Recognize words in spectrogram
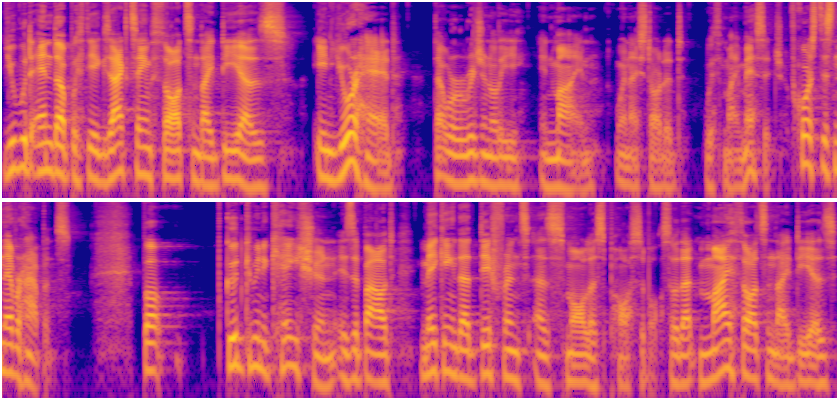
you would end up with the exact same thoughts and ideas in your head that were originally in mine when I started with my message. Of course, this never happens. But good communication is about making that difference as small as possible so that my thoughts and ideas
